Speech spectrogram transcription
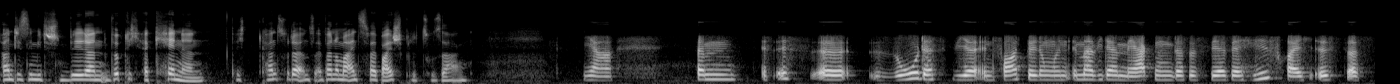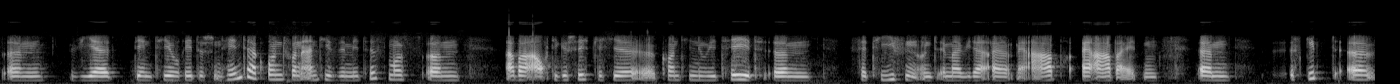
antisemitischen Bildern wirklich erkennen. Vielleicht kannst du da uns einfach nochmal ein, zwei Beispiele zu sagen. Ja, ähm, es ist äh, so, dass wir in Fortbildungen immer wieder merken, dass es sehr, sehr hilfreich ist, dass ähm, wir den theoretischen Hintergrund von Antisemitismus, ähm, aber auch die geschichtliche äh, Kontinuität ähm, vertiefen und immer wieder äh, erarbeiten. Ähm, es gibt äh,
